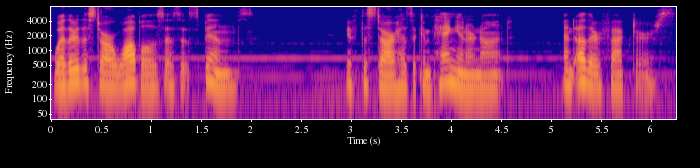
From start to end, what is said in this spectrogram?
whether the star wobbles as it spins, if the star has a companion or not, and other factors.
